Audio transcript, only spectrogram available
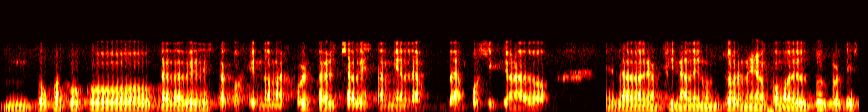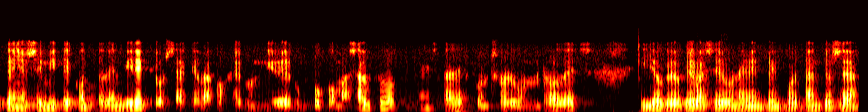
mm, poco a poco cada vez está cogiendo más fuerza. El Chávez también le han, posicionado la gran final en un torneo como del Tour, porque este año se emite contra en directo, o sea que va a coger un nivel un poco más alto. Está de sponsor un Rhodes y yo creo que va a ser un evento importante. O sea,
